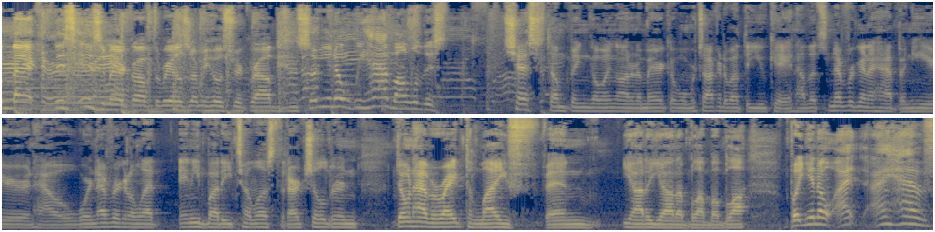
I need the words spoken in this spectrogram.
welcome back. This is America Off the Rails. I'm your host, Rick Robinson. So, you know, we have all of this chest thumping going on in America when we're talking about the UK and how that's never going to happen here and how we're never going to let anybody tell us that our children don't have a right to life and yada yada blah blah blah. But you know, I I have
